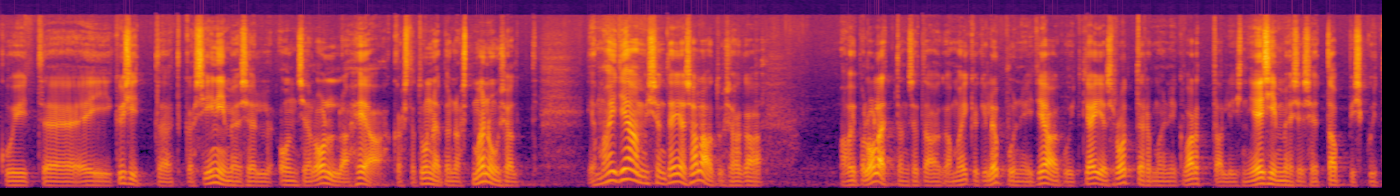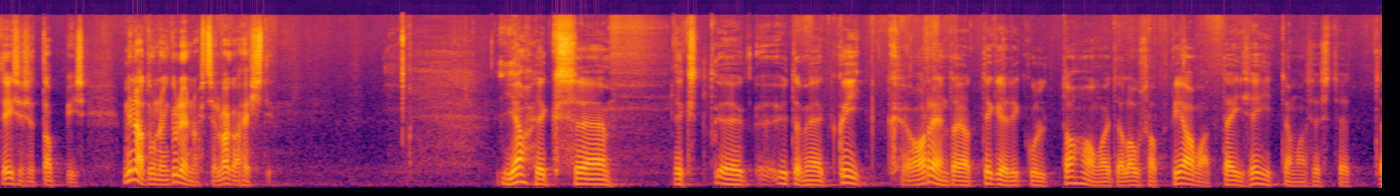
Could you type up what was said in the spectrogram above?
kuid äh, ei küsita, et kas inimesel on seal olla hea, kas ta tunneb ennast mõnusalt. ja ma ei tea, mis on teie saladus, aga ma võib-olla oletan seda, aga ma ikkagi lõpuni ei tea, kuid käies Rotermanni kvartalis nii esimeses etapis kui teises etapis, mina tunnen küll ennast seal väga hästi. jah, eks, äh, eks äh, ütleme, kõik arendajad tegelikult tahavad ja lausa peavad täis ehitama, sest et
